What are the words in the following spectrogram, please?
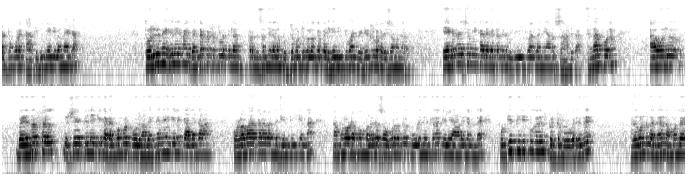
അല്പം കൂടെ കാത്തിരിക്കേണ്ടി വന്നേക്കാം. തൊഴിൽ മേഖലയുമായി ബന്ധപ്പെട്ടിട്ടുള്ള ചില പ്രതിസന്ധികളും ബുദ്ധിമുട്ടുകളും ഒക്കെ പരിഹരിക്കുവാൻ വേണ്ടിയിട്ടുള്ള പരിശ്രമങ്ങൾ ഏകദേശം ഈ കാലഘട്ടത്തിൽ വിജയിക്കുവാൻ തന്നെയാണ് സാധ്യത. എന്നാൽ പോലും ആ ഒരു വെടിനിർത്തൽ വിഷയത്തിലേക്ക് കടക്കുമ്പോൾ പോലും അതെങ്ങനെയെങ്കിലും കലക്കണം കുളവാക്കണമെന്ന് ചിന്തിക്കുന്ന നമ്മളോടൊപ്പം വളരെ സൗഹൃദത്തിൽ കൂടി നിൽക്കുന്ന ചില ആളുകളുടെ കുത്തിത്തിരിപ്പുകളിൽ പെട്ടു പോകരുത് അതുകൊണ്ട് തന്നെ നമ്മളെ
